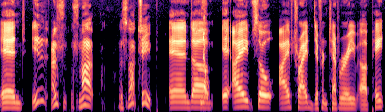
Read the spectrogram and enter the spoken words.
and it, it's, it's not it's not cheap. And um, it, I so I've tried different temporary uh, paint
